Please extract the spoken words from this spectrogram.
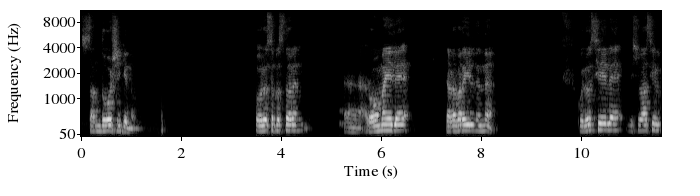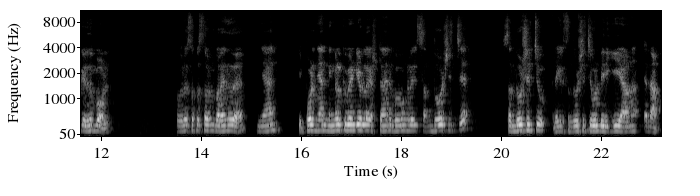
സന്തോഷിക്കുന്നു. ഓരോ പൗലോസപസ്തോലൻ റോമയിലെ തടവറയിൽ നിന്ന് കൊലോസിയയിലെ വിശ്വാസികൾക്ക് എഴുതുമ്പോൾ പൗലോസപസ്തോലൻ പറയുന്നത് ഞാൻ ഇപ്പോൾ ഞാൻ നിങ്ങൾക്ക് വേണ്ടിയുള്ള കഷ്ടാനുഭവങ്ങളിൽ സന്തോഷിച്ച് സന്തോഷിച്ചു അല്ലെങ്കിൽ സന്തോഷിച്ചുകൊണ്ടിരിക്കുകയാണ് എന്നാണ്.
